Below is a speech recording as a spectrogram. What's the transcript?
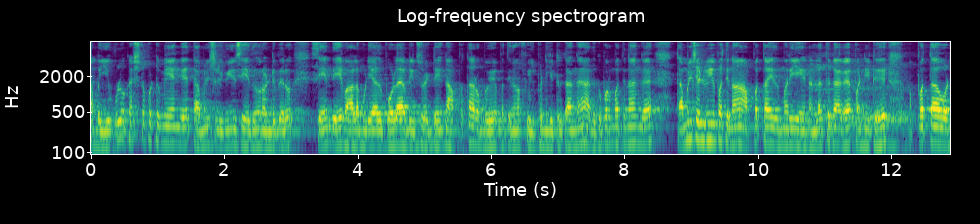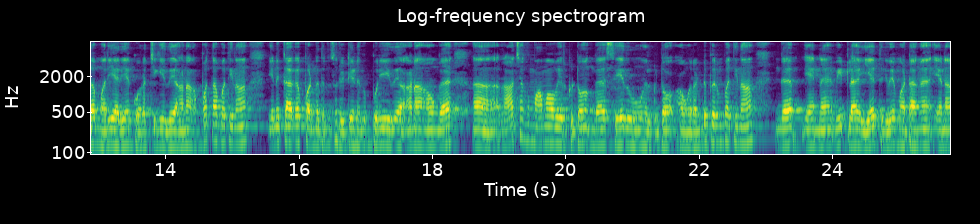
நம்ம இவ்வளோ கஷ்டப்பட்டுமே அங்கே தமிழ் செல்வியும் சேதும் ரெண்டு பேரும் சேர்ந்து வாழ முடியாது போல் அப்படின்னு சொல்லிட்டு எங்கள் அப்பத்தா ரொம்பவே பார்த்தீங்கன்னா ஃபீல் பண்ணிக்கிட்டு இருக்காங்க. அதுக்கப்புறம் பார்த்தீங்கன்னா இங்கே தமிழ் செல்வியும் பார்த்தீங்கன்னா அப்பத்தா இது மாதிரி என் நல்லத்துக்காக பண்ணிவிட்டு அப்பத்தாவோட மரியாதையை குறைச்சிக்கிது. ஆனால் அப்பத்தா பார்த்தீங்கன்னா எனக்காக பண்ணுதுன்னு சொல்லிட்டு எனக்கு புரியுது. ஆனால் அவங்க ராஜாங்க மாமாவும் இருக்கட்டும் இங்கே சேதுவும் இருக்கட்டும் அவங்க ரெண்டு பேரும் பார்த்தீங்கன்னா இங்கே என்னை வீட்டில் ஏற்றுக்கவே மாட்டாங்க. ஏன்னா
